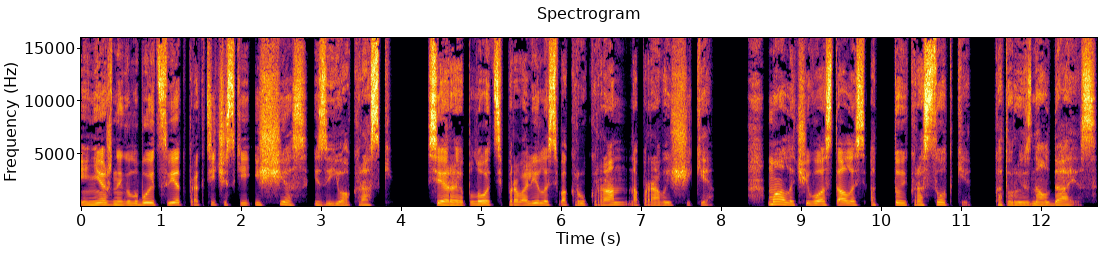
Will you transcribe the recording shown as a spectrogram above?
и нежный голубой цвет практически исчез из ее окраски. Серая плоть провалилась вокруг ран на правой щеке. Мало чего осталось от той красотки, которую знал Дайес.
